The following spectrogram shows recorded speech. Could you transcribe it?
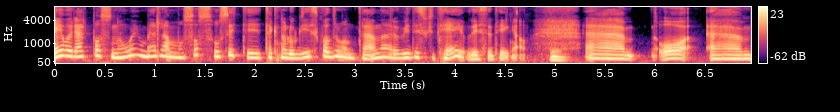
Eivor Gjertposten hun er jo medlem hos oss. Hun sitter i teknologiskvadronen til NR, og vi diskuterer jo disse tingene. Eh, og eh,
